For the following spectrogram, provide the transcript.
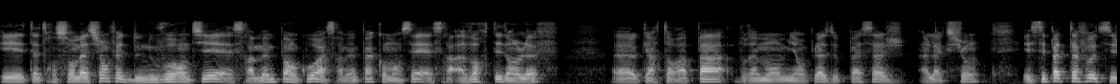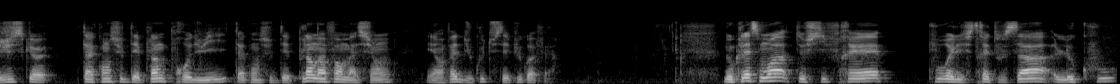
Et ta transformation en fait de nouveau rentier, elle sera même pas en cours, elle sera même pas commencée, elle sera avortée dans l'œuf. Euh, car tu n'auras pas vraiment mis en place de passage à l'action. Et c'est pas de ta faute, c'est juste que tu as consulté plein de produits, tu as consulté plein d'informations, et en fait, du coup, tu sais plus quoi faire. Donc laisse-moi te chiffrer, pour illustrer tout ça, le coût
